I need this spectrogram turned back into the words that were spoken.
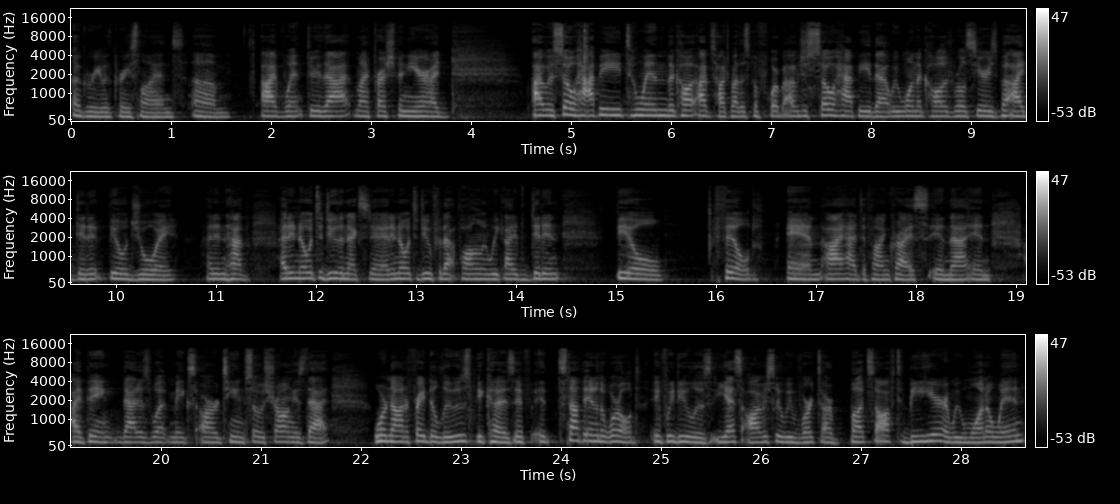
agree with Grace Lyons. Um, I went through that my freshman year. I I was so happy to win the college. I've talked about this before, but I was just so happy that we won the College World Series. But I didn't feel joy. I didn't have. I didn't know what to do the next day. I didn't know what to do for that following week. I didn't feel filled and I had to find Christ in that. And I think that is what makes our team so strong is that we're not afraid to lose because if it's not the end of the world if we do lose. Yes, obviously we've worked our butts off to be here and we want to win,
